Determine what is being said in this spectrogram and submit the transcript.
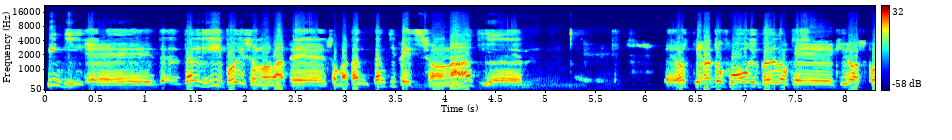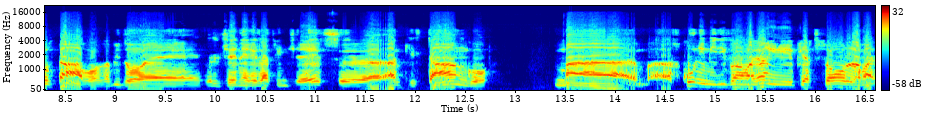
quindi eh, da, da, lì poi sono nate, insomma, tanti, tanti pezzi sono nati e, e, ho tirato fuori quello che, che io ascoltavo, capito? Eh, quel genere latin jazz, eh, anche il tango, ma, alcuni mi dicono magari Piazzolla, ma,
